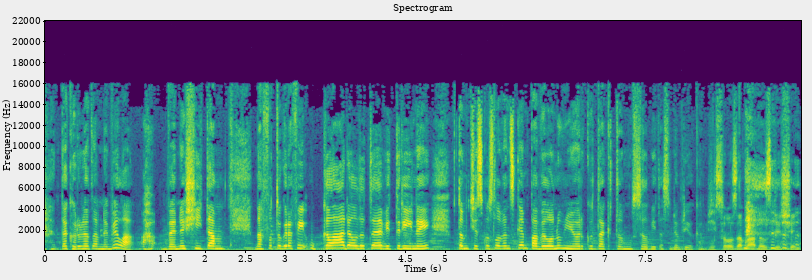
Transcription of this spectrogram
ta koruna tam nebyla. A Beneš tam na fotografii ukládal do té vitríny v tom československém pavilonu v New Yorku, tak to musel být asi dobrý okamžik. Muselo zavládnout zděšení.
